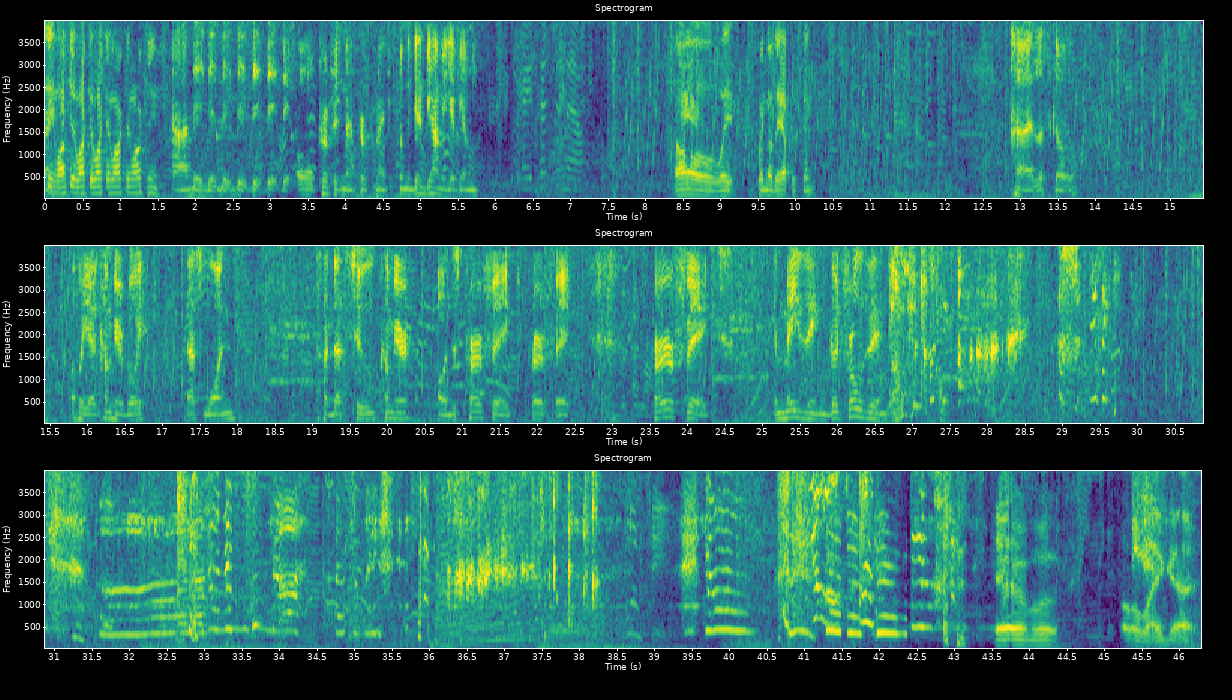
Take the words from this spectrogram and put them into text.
Lock in, lock in, lock in, lock in, lock in, lock in. Ah, bit, bit, bit, bit, bit, bit, bit. Oh, perfect map, perfect map. Feel me? Get it behind me, get behind me. Pay attention now. Oh wait, wait no, they have to sing. Alright, let's go. Oh yeah, come here, boy. That's one. That's two. Come here. Oh, this perfect, perfect, perfect, amazing, good frozen. Oh that's amazing. Nah, that's amazing. Yo, That's terrible. That's terrible. Oh my god.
